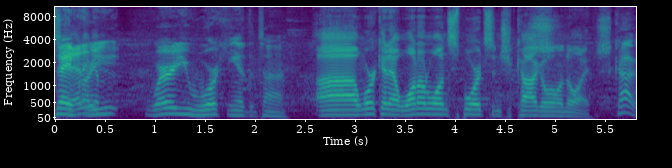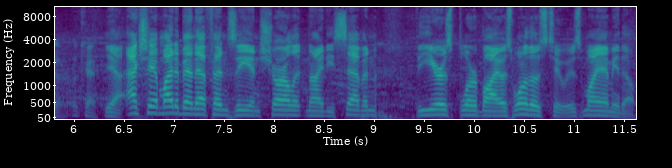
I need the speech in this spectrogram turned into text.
Dave, are you where are you working at the time? Uh, working at One on One Sports in Chicago, Illinois. Chicago. Okay. Yeah, actually, it might have been FNZ in Charlotte '97. The years blur by. It was one of those two. It was Miami though.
